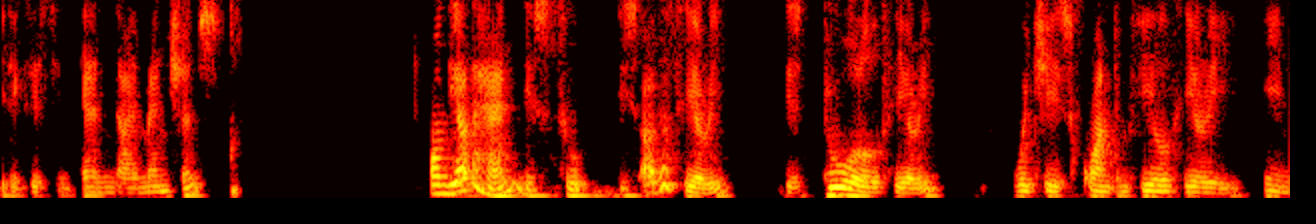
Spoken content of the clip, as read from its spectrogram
It exists in 10 dimensions. On the other hand, this, this other theory, this dual theory, which is quantum field theory in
